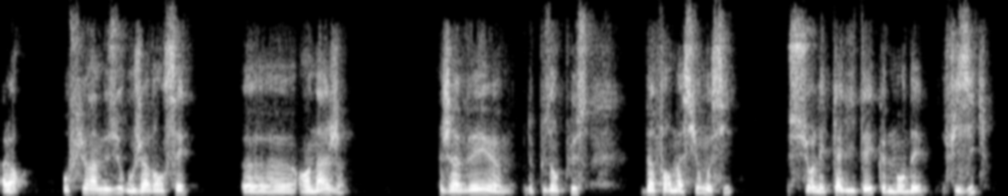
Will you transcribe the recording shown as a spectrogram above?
Alors au fur et à mesure où j'avançais euh, en âge, j'avais euh, de plus en plus d'informations aussi sur les qualités que demandait physique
